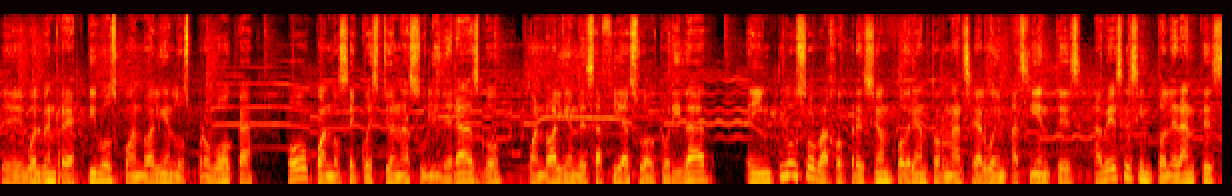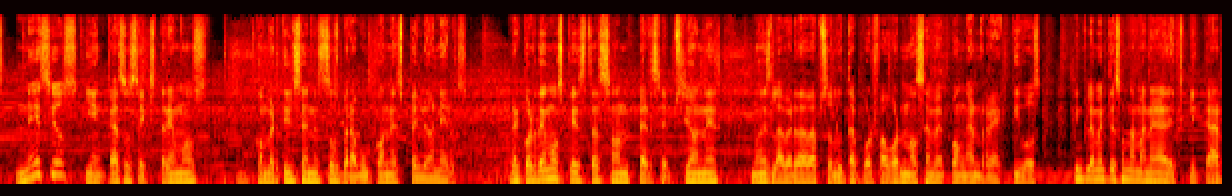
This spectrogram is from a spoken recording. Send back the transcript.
se vuelven reactivos cuando alguien los provoca o cuando se cuestiona su liderazgo, cuando alguien desafía su autoridad e incluso bajo presión podrían tornarse algo impacientes, a veces intolerantes, necios y en casos extremos convertirse en estos bravucones peleoneros. Recordemos que estas son percepciones, no es la verdad absoluta, por favor no se me pongan reactivos, simplemente es una manera de explicar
